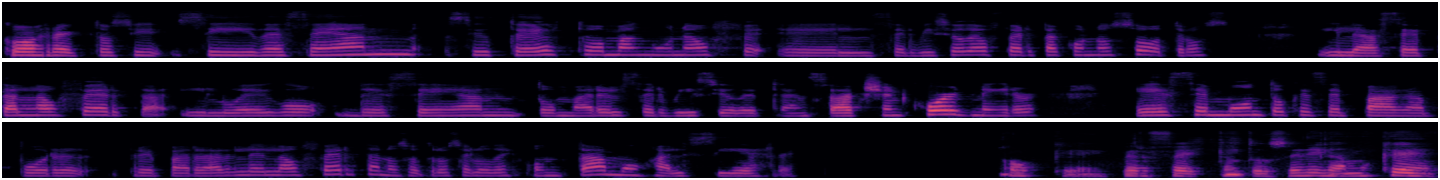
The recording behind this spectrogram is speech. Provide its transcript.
Correcto. Si, si desean, si ustedes toman una el servicio de oferta con nosotros y le aceptan la oferta y luego desean tomar el servicio de Transaction Coordinator, ese monto que se paga por prepararle la oferta, nosotros se lo descontamos al cierre. Ok, perfecto. Entonces, digamos que,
